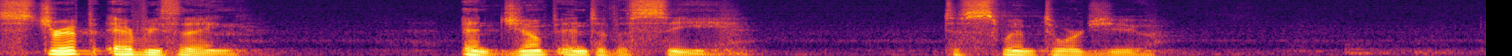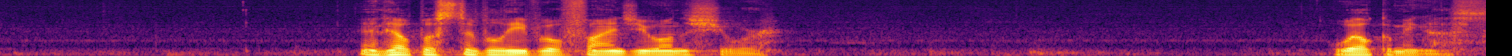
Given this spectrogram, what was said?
Strip everything and jump into the sea to swim towards you. And help us to believe we'll find you on the shore. welcoming us.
